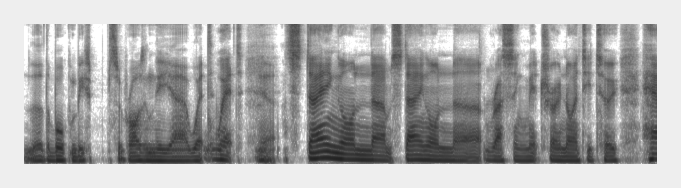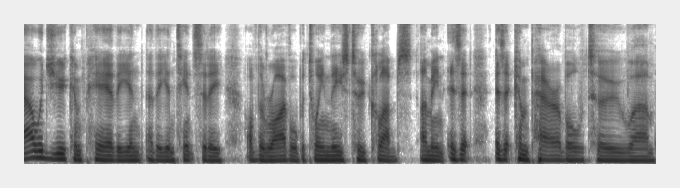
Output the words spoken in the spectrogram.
The, the ball can be surprisingly uh, wet. Wet. Yeah. Staying on, um, staying on uh, Racing Metro '92. How would you compare the in, uh, the intensity of the rival between these two clubs? I mean, is it is it comparable to? Um,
